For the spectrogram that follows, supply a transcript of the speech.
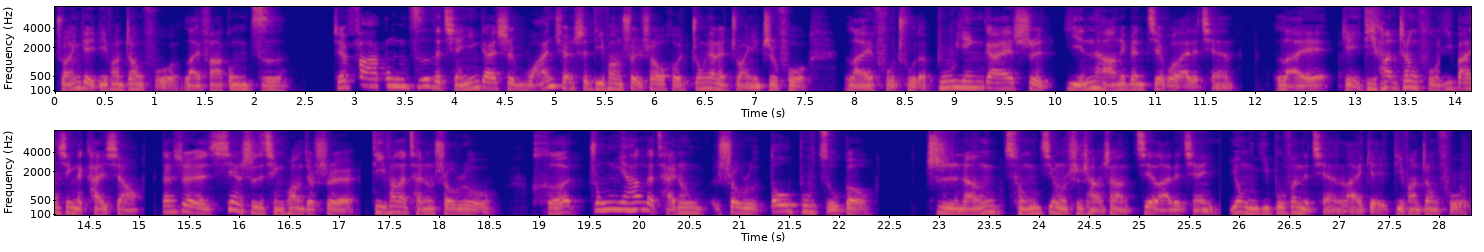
转给地方政府来发工资。这发工资的钱应该是完全是地方税收和中央的转移支付来付出的，不应该是银行那边借过来的钱来给地方政府一般性的开销。但是现实的情况就是，地方的财政收入和中央的财政收入都不足够，只能从金融市场上借来的钱，用一部分的钱来给地方政府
